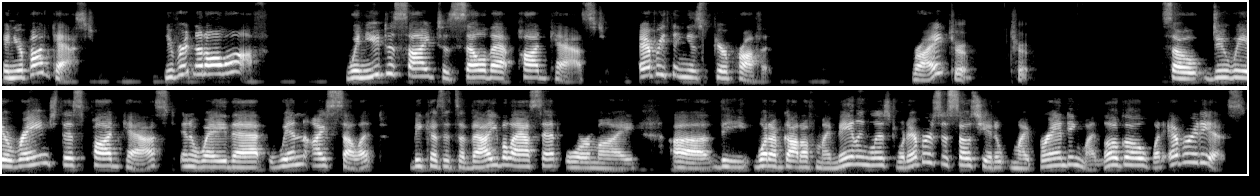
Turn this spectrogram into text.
in your podcast. You've written it all off. When you decide to sell that podcast, everything is pure profit. Right? True. True. So, do we arrange this podcast in a way that when I sell it, because it's a valuable asset or my uh, the what I've got off my mailing list, whatever is associated with my branding, my logo, whatever it is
